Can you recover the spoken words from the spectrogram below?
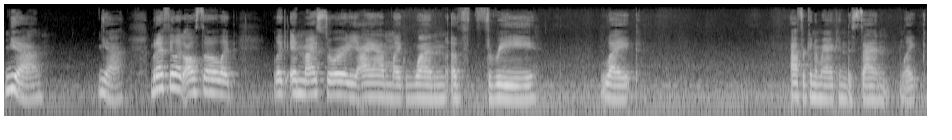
Yeah. Yeah. But I feel like also like like in my sorority I am like one of three like African American descent like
